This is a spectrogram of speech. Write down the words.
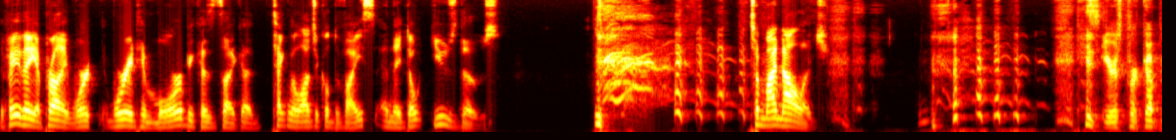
If anything, it probably wor- worried him more because it's like a technological device, and they don't use those, to my knowledge. His ears perk up.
